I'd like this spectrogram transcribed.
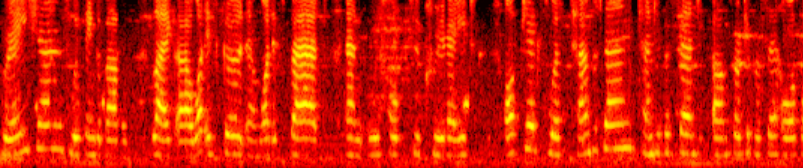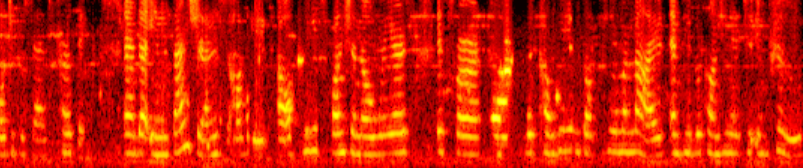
creations, we think about like uh, what is good and what is bad, and we hope to create objects with 10%, 20%, um, 30%, or 40% perfect. And the inventions of, the, of these functional wares is for the convenience of human life, and people continue to improve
